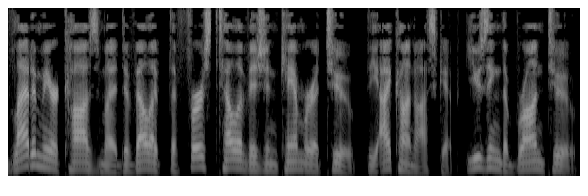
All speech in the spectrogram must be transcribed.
Vladimir Kozma developed the first television camera tube, the iconoscope, using the Braun tube.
